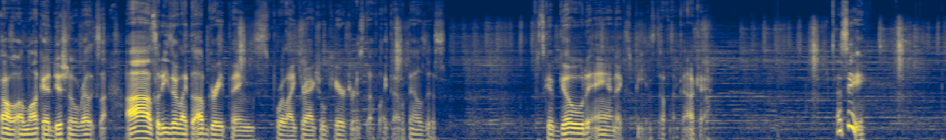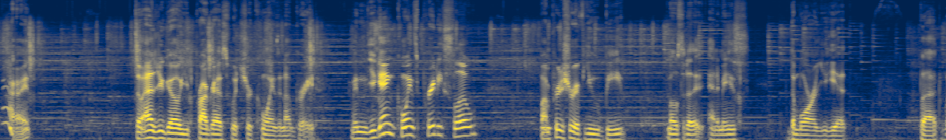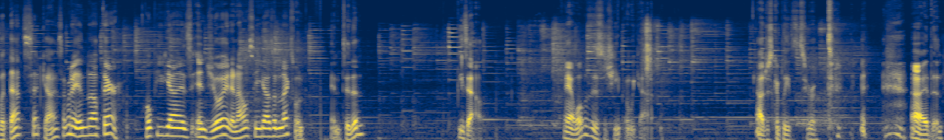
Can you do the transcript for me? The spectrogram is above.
Oh, unlock additional relics. Ah, so these are like the upgrade things for like your actual character and stuff like that. What the hell is this? Just give gold and XP and stuff like that. Okay. I see. Alright. So as you go, you progress with your coins and upgrade. I mean, you gain coins pretty slow, but I'm pretty sure if you beat most of the enemies, the more you get. But with that said, guys, I'm going to end it off there. Hope you guys enjoyed, and I'll see you guys on the next one. Until then, peace out. Yeah, what was this achievement we got? Oh, just complete zero. All right then.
